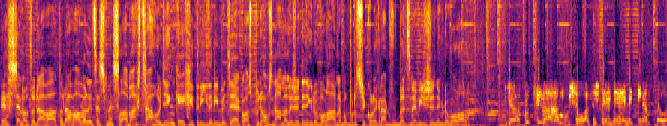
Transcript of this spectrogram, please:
Jasně no, to dává, to dává velice smysl. A máš třeba hodinky chytrý, který by tě jako aspoň oznámili, že tě někdo volá, nebo prostě kolikrát vůbec nevíš, že někdo volal. jo, kluci mám, už jsou asi čtyři dny vybitý na stolu.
